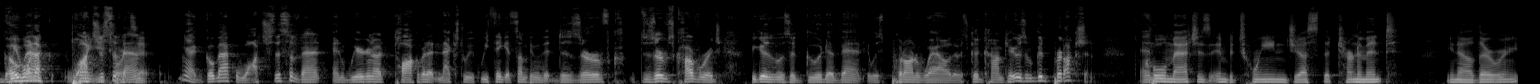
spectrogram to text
go We back, watch this event. it. Yeah, go back, watch this event, and we're going to talk about it next week. We think it's something that deserve deserves coverage because it was a good event. It was put on well. There was good commentary. It was a good production. And cool matches in between just the tournament. You know, there were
